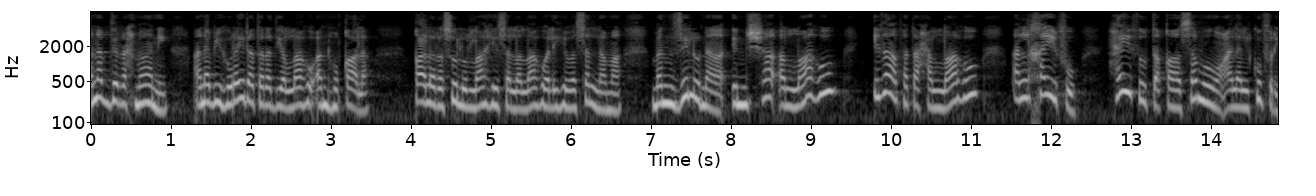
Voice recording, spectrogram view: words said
عبد الرحمن عن ابی حریرہ رضی اللہ عنہ قال قال رسول اللہ صلی اللہ علیہ وسلم منزلنا ان شاء اللہ اذا فتح اللہ الخیف حیث تقاسموا على الكفر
